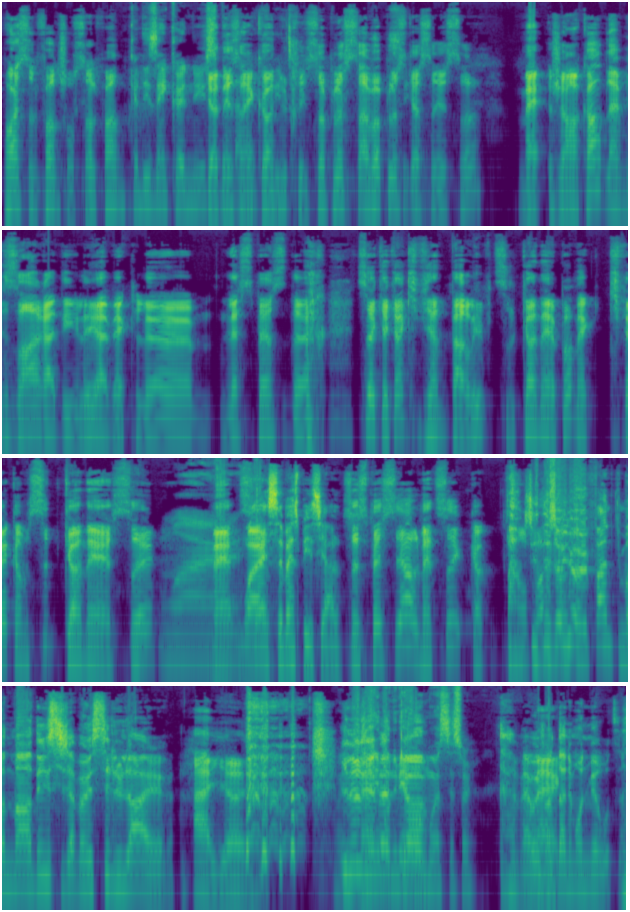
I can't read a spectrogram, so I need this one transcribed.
Ouais, c'est le fun, je trouve ça le fun. Que des inconnus. Qu'il y a se des inconnus, puis ça, plus ça va, plus que c'est ça. Mais j'ai encore de la misère à dealer avec le l'espèce de... tu sais, quelqu'un qui vient de parler, puis tu le connais pas, mais qui fait comme si tu connaissais. Ouais. Mais- Ouais, c'est bien spécial. C'est spécial, mais tu sais... sont J'ai pas- déjà eu un fan qui m'a demandé si j'avais un cellulaire. Aïe, aïe. Il a jamais mon numéro, comme- moi, c'est sûr. ben oui, je vais te donner mon numéro. tu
